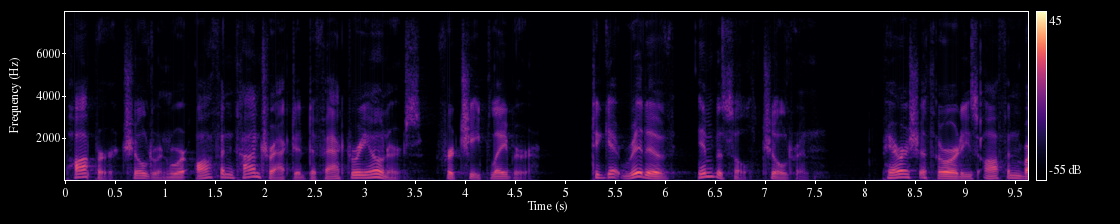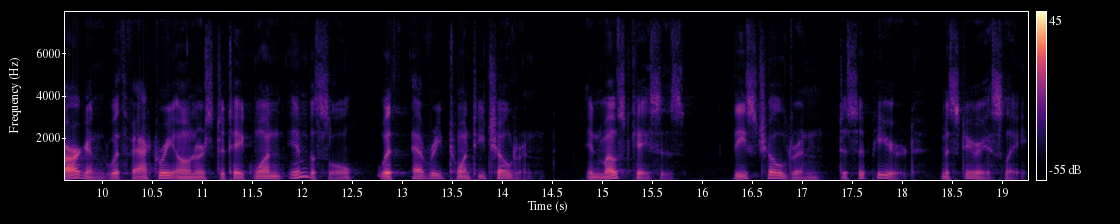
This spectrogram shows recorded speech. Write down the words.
Pauper children were often contracted to factory owners for cheap labor. To get rid of imbecile children, parish authorities often bargained with factory owners to take one imbecile with every 20 children. In most cases, these children disappeared mysteriously.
